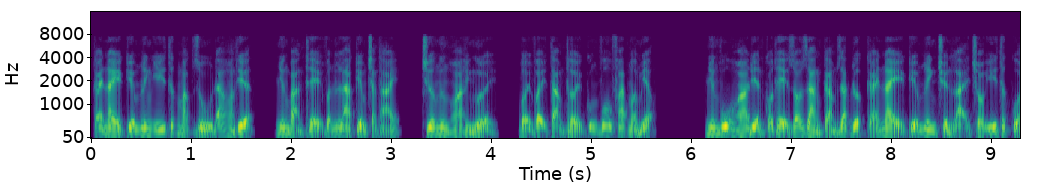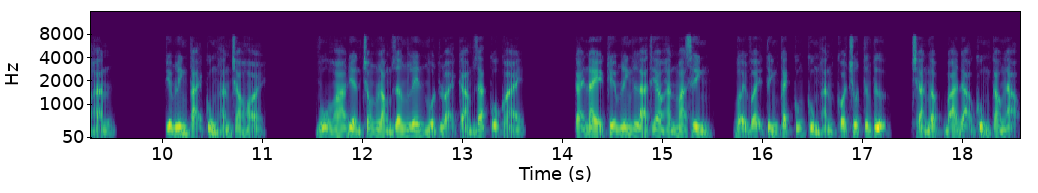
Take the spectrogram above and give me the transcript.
cái này kiếm linh ý thức mặc dù đã hoàn thiện, nhưng bản thể vẫn là kiếm trạng thái, chưa ngưng hóa hình người, bởi vậy tạm thời cũng vô pháp mở miệng nhưng vũ hóa điện có thể rõ ràng cảm giác được cái này kiếm linh truyền lại cho ý thức của hắn. Kiếm linh tại cùng hắn chào hỏi. Vũ hóa điện trong lòng dâng lên một loại cảm giác cổ quái. Cái này kiếm linh là theo hắn mà sinh, bởi vậy tính cách cũng cùng hắn có chút tương tự, tràn ngập bá đạo cùng cao ngạo.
